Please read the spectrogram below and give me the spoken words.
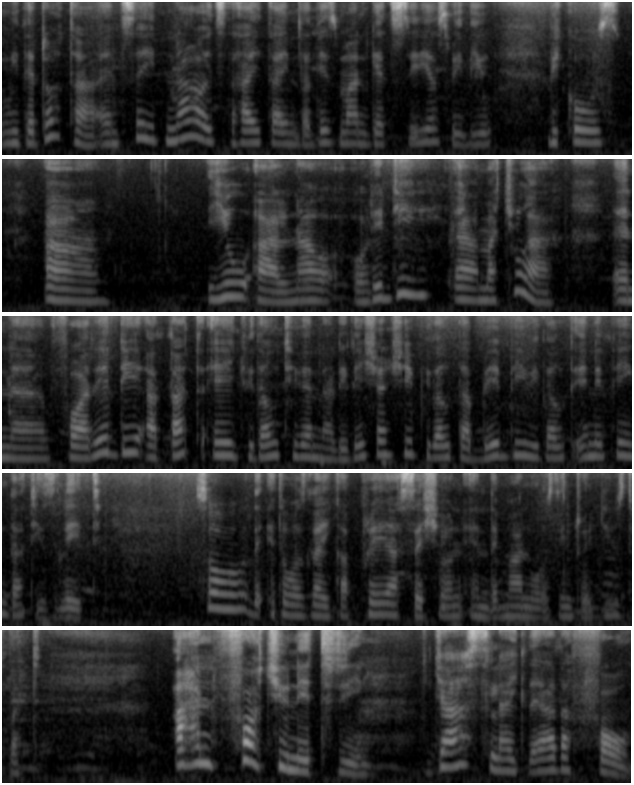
with the daughter and said now it's the high time that this man gets serious with you because uh, you are now already uh, mature and uh, for already at that age without even a relationship without a baby without anything that is late. So the, it was like a prayer session and the man was introduced. But unfortunately just like the other four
